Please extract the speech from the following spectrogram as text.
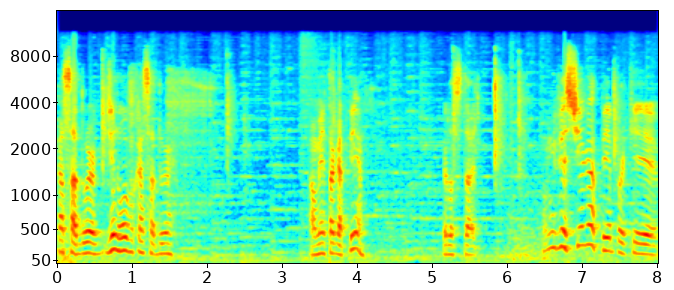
Caçador, de novo caçador. Aumenta HP? Velocidade. Vamos investir HP, porque...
